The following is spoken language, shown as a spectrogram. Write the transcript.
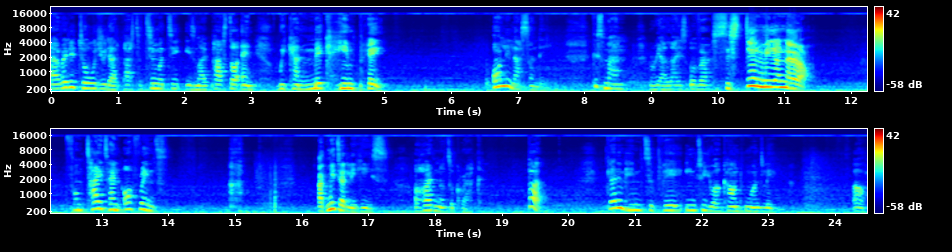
I already told you that Pastor Timothy is my pastor and we can make him pay. Only last Sunday, this man realized over 16 million naira from tithe and offerings. Admittedly, he's a hard nut to crack. But getting him to pay into your account monthly, oh,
